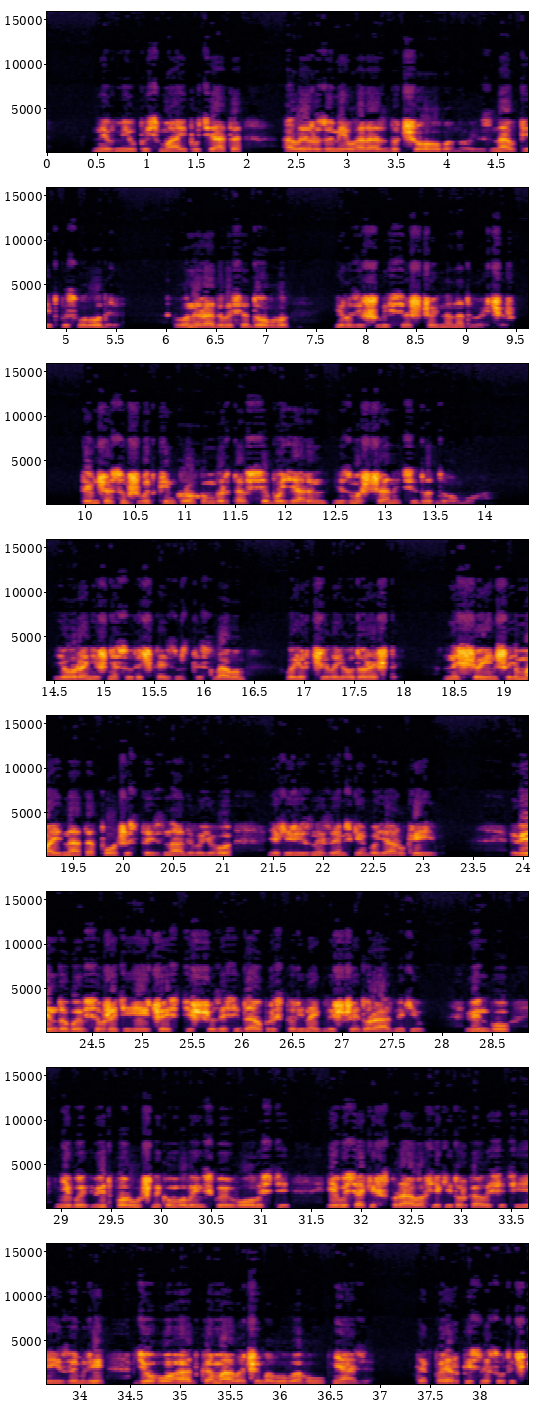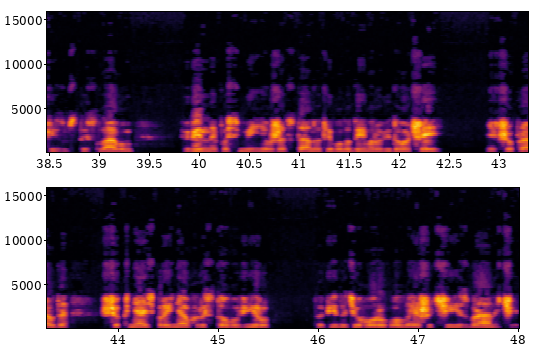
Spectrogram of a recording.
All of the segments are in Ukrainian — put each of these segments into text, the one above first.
Не вмів письма і путята, але розумів гаразд, до чого воно, і знав підпис володаря. Вони радилися довго і розійшлися щойно надвечір. Тим часом швидким кроком вертався боярин із мощаниці додому. Його ранішня сутичка із Мстиславом огірчила його до решти. Не що інше майна та почестей знадили його, як і різних земських бояр у Київ. Він добився вже тієї честі, що засідав при столі найближчих дорадників. Він був ніби відпоручником Волинської волості, і в усяких справах, які торкалися цієї землі, його гадка мала чималу вагу у князя. Тепер, після сутички з Мстиславом, він не посміє вже станути Володимирові до очей. Якщо правда, що князь прийняв Христову віру, то підуть угору Олешичі і Збраничі.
